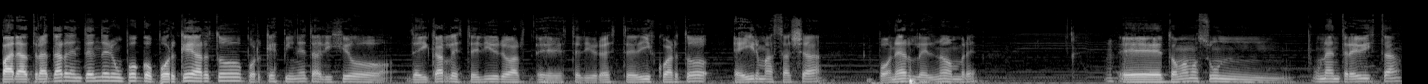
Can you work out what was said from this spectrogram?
para tratar de entender un poco por qué Artaud, por qué Spinetta eligió dedicarle este libro, eh, este libro, este disco a Artaud e ir más allá, ponerle el nombre, eh, tomamos un- una entrevista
